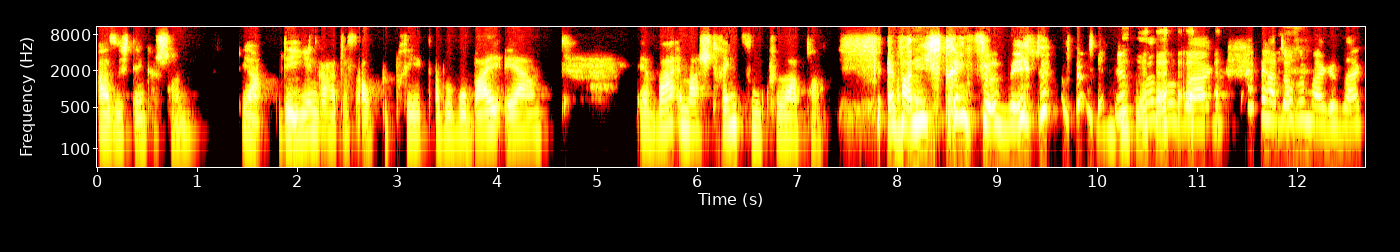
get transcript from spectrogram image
also ich denke schon. Ja, der Iyengar hat das auch geprägt, aber wobei er, er war immer streng zum Körper. Er war Okay. nicht streng zur Seele, würde ich jetzt mal so sagen. Er hat auch immer gesagt,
